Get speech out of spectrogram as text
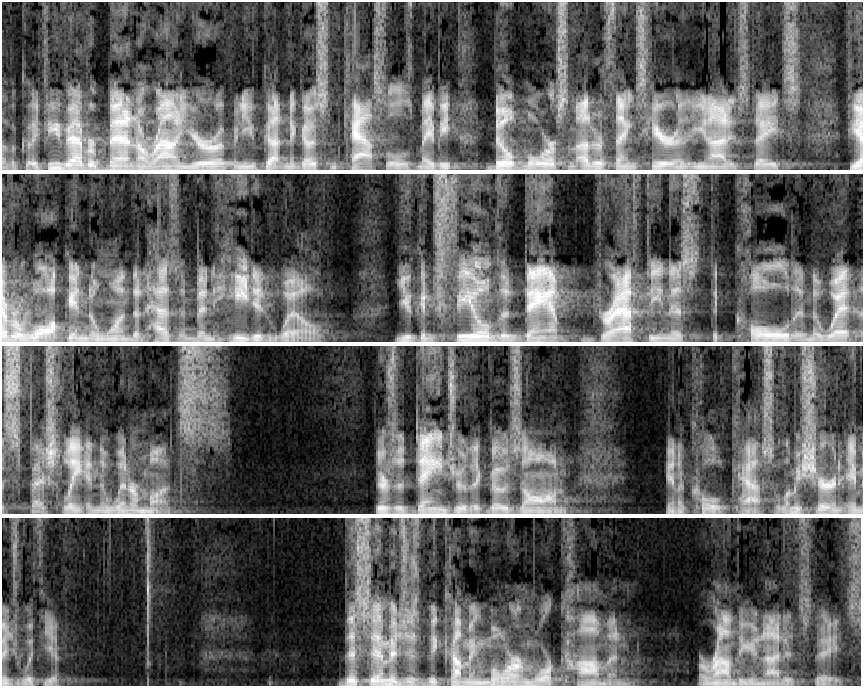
of a. If you've ever been around Europe and you've gotten to go some castles, maybe built more, some other things here in the United States, if you ever walk into one that hasn't been heated well, you can feel the damp, draftiness, the cold, and the wet, especially in the winter months. There's a danger that goes on in a cold castle. Let me share an image with you. This image is becoming more and more common around the United States.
